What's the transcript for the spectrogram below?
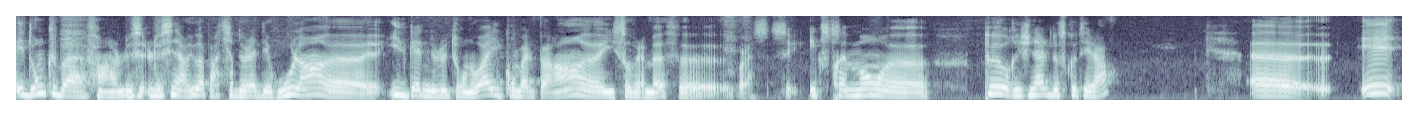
Et donc, bah, le, le scénario à partir de là déroule. Hein, il gagne le tournoi, il combat le parrain, il sauve la meuf. voilà, c'est- extrêmement peu original de ce côté-là. Euh, et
